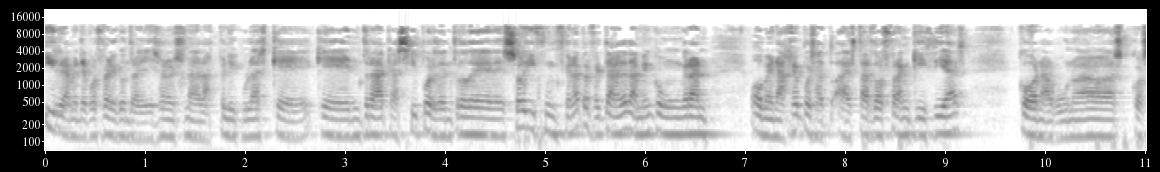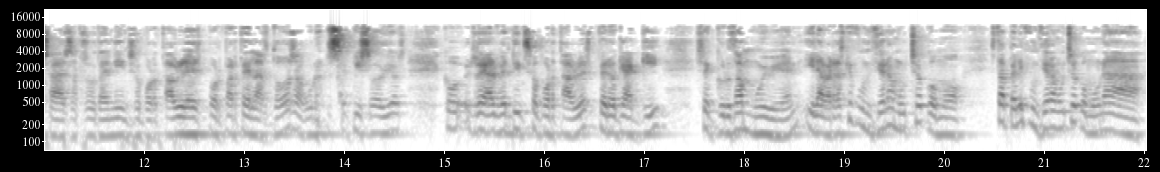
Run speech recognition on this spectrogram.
y realmente pues Freddy contra Jason es una de las películas que, que entra casi pues dentro de, de eso y funciona perfectamente también como un gran homenaje pues a, a estas dos franquicias con algunas cosas absolutamente insoportables por parte de las dos, algunos episodios realmente insoportables, pero que aquí se cruzan muy bien. Y la verdad es que funciona mucho como esta peli funciona mucho como una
